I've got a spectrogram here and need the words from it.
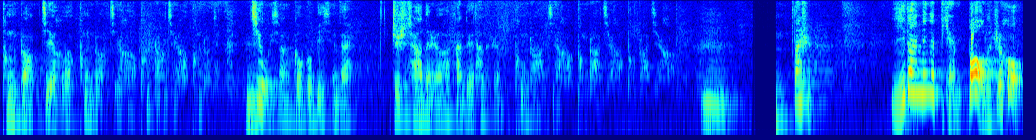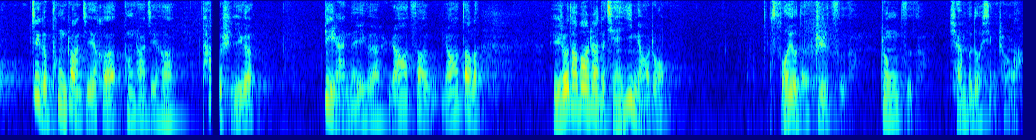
碰撞结合，碰撞结合，碰撞结合，碰撞结合，就像狗狗币现在支持他的人和反对他的人碰撞结合，碰撞结合，碰撞结合。嗯嗯，但是，一旦那个点爆了之后，这个碰撞结合，碰撞结合，它就是一个必然的一个，然后到然后到了宇宙大爆炸的前一秒钟，所有的质子、中子全部都形成了。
